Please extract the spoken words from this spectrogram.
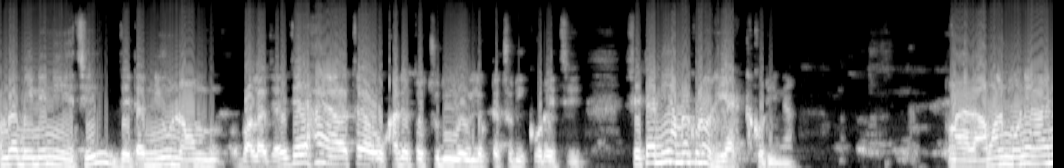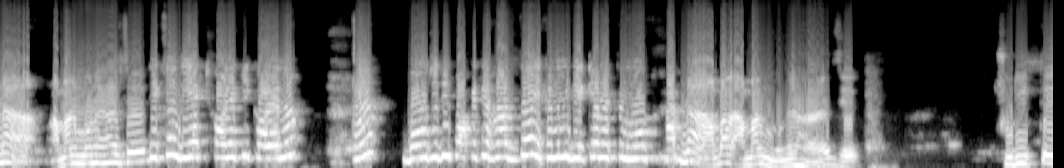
আমরা মেনে নিয়েছি যেটা নিউ নর্ম বলা যায় যে হ্যাঁ আচ্ছা ওখানে তো চুরি ওই লোকটা চুরি করেছে। সেটা নিয়ে আমরা কোনো রিয়াক্ট করি না। আর আমার মনে হয় না আমার মনে হয় যে দেখলেন রিয়াক্ট করে কি করে না? হ্যাঁ? বউ যদি পকেটে হাত দেয় এখানে আমি দেখলাম একটা নোট হাত না আমার আমার মনে হয় যে চুরিতে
